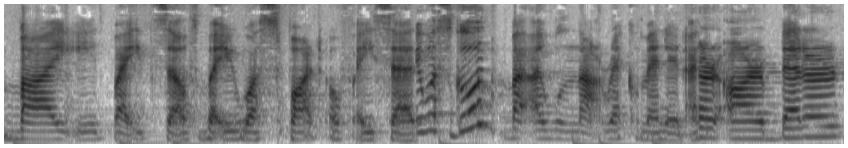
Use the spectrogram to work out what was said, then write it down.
buy it by itself but it was part of a set. It was good but i will not recommend it. There are better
